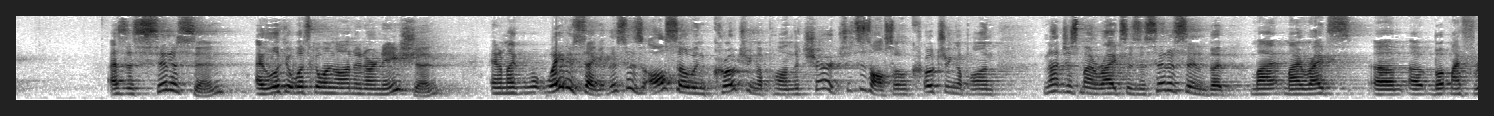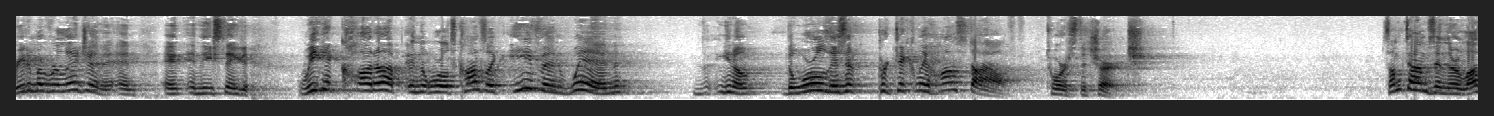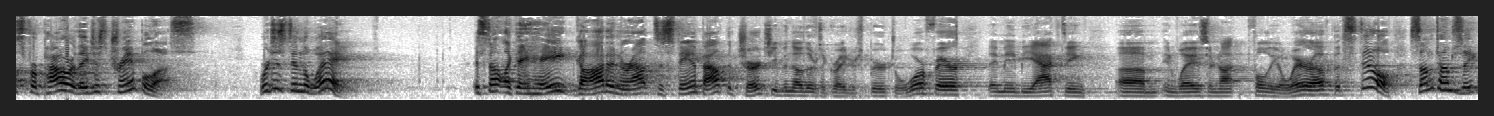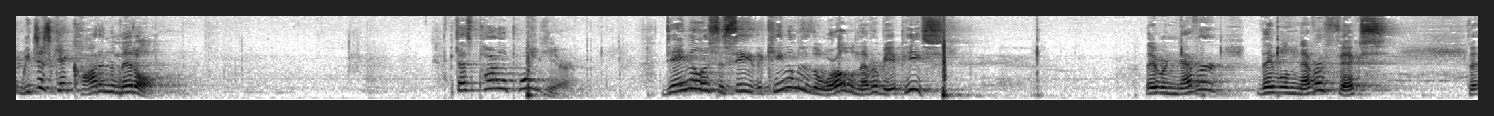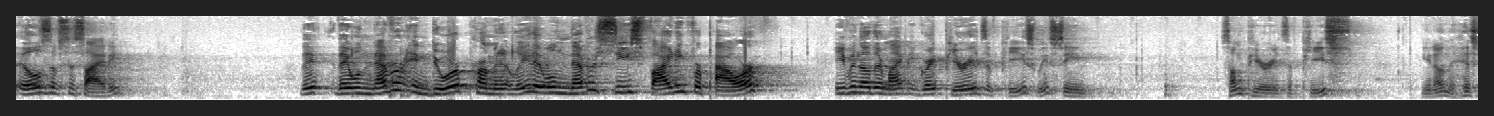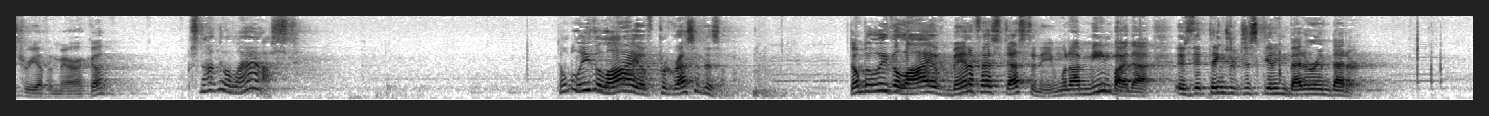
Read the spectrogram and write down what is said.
As a citizen, I look at what's going on in our nation and I'm like, wait a second, this is also encroaching upon the church. This is also encroaching upon not just my rights as a citizen, but my, my rights, um, uh, but my freedom of religion and, and, and these things. We get caught up in the world's conflict even when, you know, the world isn't particularly hostile towards the church. Sometimes in their lust for power, they just trample us. We're just in the way. It's not like they hate God and are out to stamp out the church, even though there's a greater spiritual warfare. They may be acting um, in ways they're not fully aware of, but still, sometimes they, we just get caught in the middle. But that's part of the point here. Daniel is to see the kingdoms of the world will never be at peace. They were never, they will never fix the ills of society. They, they will never endure permanently. They will never cease fighting for power, even though there might be great periods of peace. We've seen some periods of peace, you know, in the history of America. It's not going to last. Don't believe the lie of progressivism. Don't believe the lie of manifest destiny. And what I mean by that is that things are just getting better and better.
